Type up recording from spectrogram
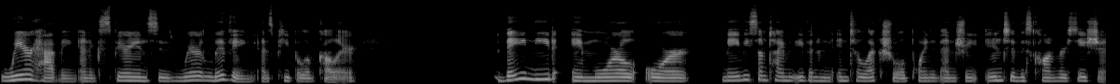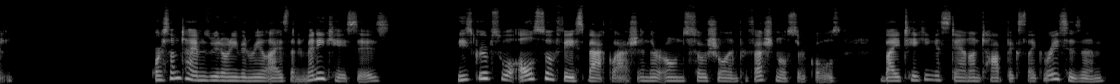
we're having and experiences we're living as people of color, they need a moral or maybe sometimes even an intellectual point of entry into this conversation. Or sometimes we don't even realize that in many cases, these groups will also face backlash in their own social and professional circles by taking a stand on topics like racism,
